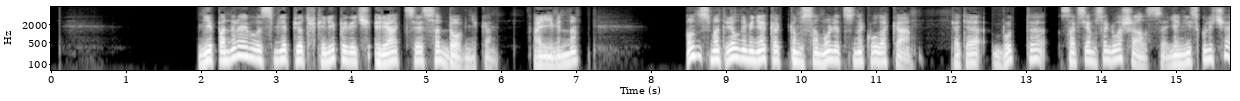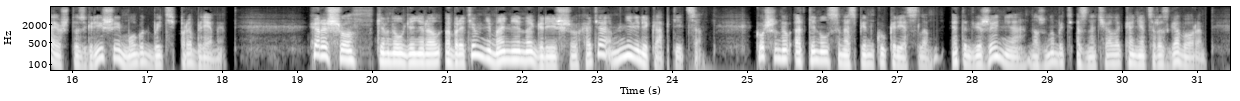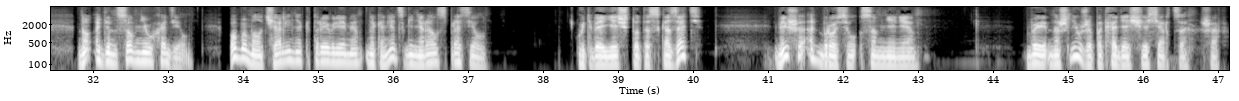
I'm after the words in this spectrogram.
Не понравилась мне, Петр Филиппович, реакция садовника. А именно, он смотрел на меня как комсомолец на кулака, хотя будто совсем соглашался. Я не исключаю, что с Гришей могут быть проблемы. «Хорошо», — кивнул генерал, — «обратим внимание на Гришу, хотя невелика птица». Коршунов откинулся на спинку кресла. Это движение, должно быть, означало конец разговора. Но Одинцов не уходил. Оба молчали некоторое время. Наконец генерал спросил. «У тебя есть что-то сказать?» Миша отбросил сомнения. «Вы нашли уже подходящее сердце, шеф?»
